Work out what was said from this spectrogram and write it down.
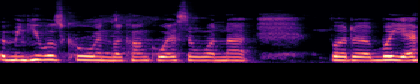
I mean, he was cool in the Konquest and whatnot. But uh, but yeah.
